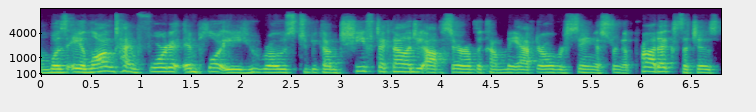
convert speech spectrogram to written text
was a longtime Ford employee who rose to become chief technology officer of the company after overseeing a string of products such as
